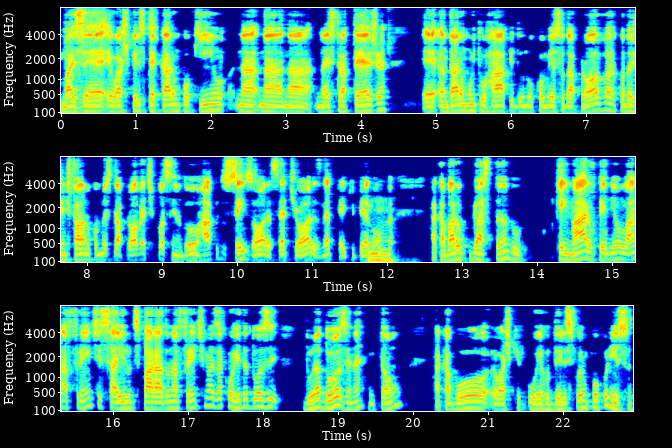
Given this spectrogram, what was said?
Mas é, eu acho que eles pecaram um pouquinho na, na, na, na estratégia. É, andaram muito rápido no começo da prova. Quando a gente fala no começo da prova, é tipo assim, andou rápido seis horas, sete horas, né? Porque a equipe é longa. Uhum. Acabaram gastando, queimaram o pneu lá na frente, saíram disparado na frente, mas a corrida 12, dura 12, né? Então, acabou, eu acho que o erro deles foi um pouco nisso.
